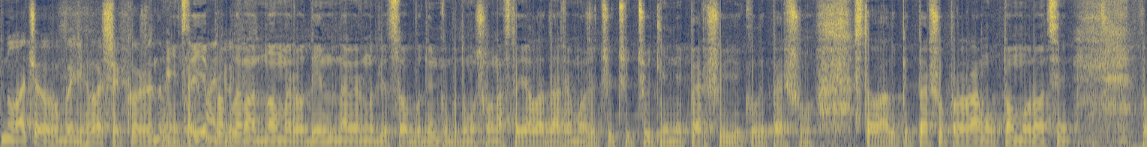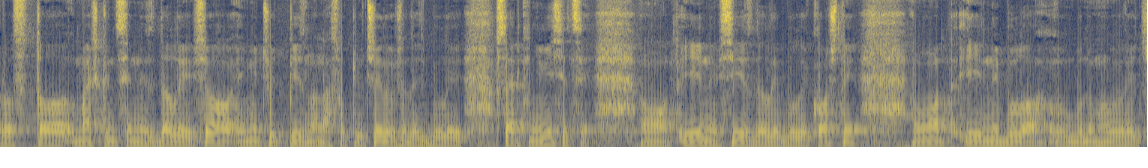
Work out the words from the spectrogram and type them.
Ну а чого губить гроші кожен рік? Ні, це є проблема участь? номер один, мабуть, для цього будинку, тому що вона стояла навіть, може, чуть-чуть чуть не першою, коли першу ставали під першу програму в тому році. Просто мешканці не здали всього, і ми чуть пізно нас включили, вже десь були в серпні місяці. От, і не всі здали були кошти. От, і не було, будемо говорити.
